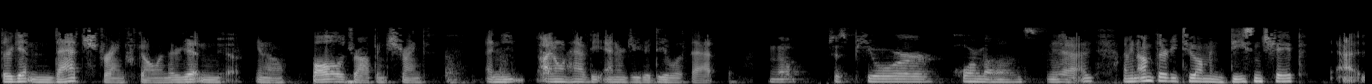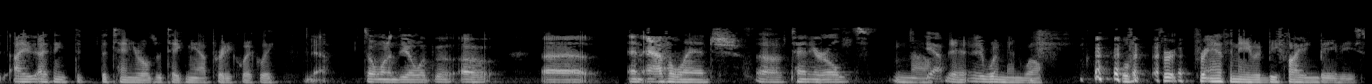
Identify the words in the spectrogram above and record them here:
they're getting that strength going. They're getting, Yeah. you know, ball dropping strength. And you, I don't have the energy to deal with that. Nope, just pure hormones. Yeah. I, I mean, I'm 32. I'm in decent shape. I, I, I think the, the 10 year olds would take me out pretty quickly. Yeah, don't want to deal with the, uh, uh, an avalanche of ten year olds. No, Yeah. it, it wouldn't end well. well, for for Anthony, it would be fighting babies.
